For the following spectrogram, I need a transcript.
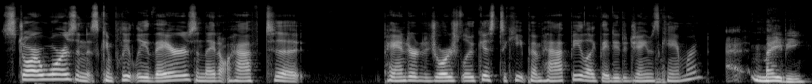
Star Wars and it's completely theirs and they don't have to pander to George Lucas to keep him happy like they do to James Cameron. Uh, maybe.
